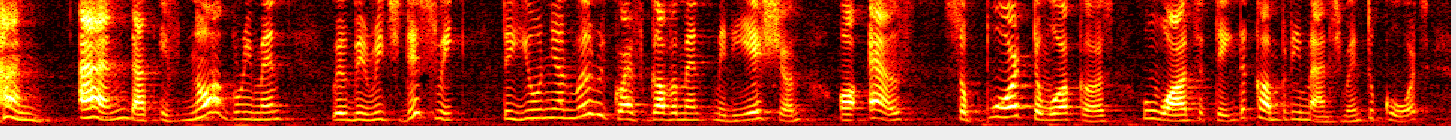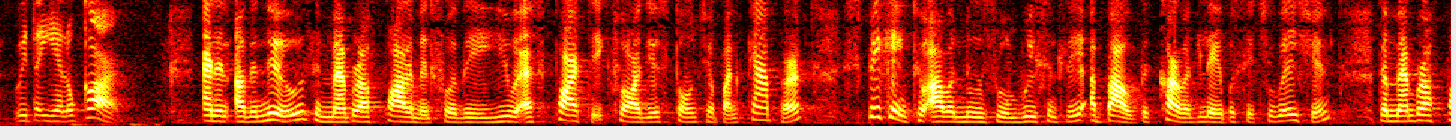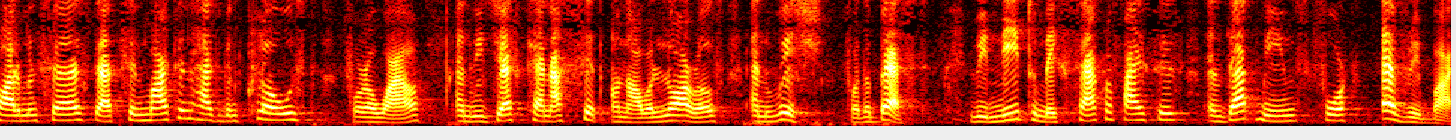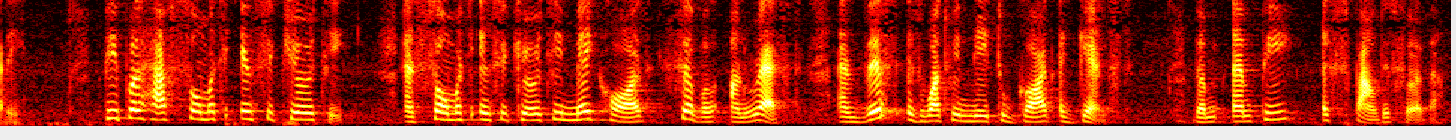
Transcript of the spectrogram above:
and, and that if no agreement will be reached this week, the union will request government mediation or else support the workers who want to take the company management to court with a yellow card. And in other news, a member of parliament for the U.S. party, Claudia Stonechip Buncamper, speaking to our newsroom recently about the current labor situation, the member of parliament says that St. Martin has been closed for a while and we just cannot sit on our laurels and wish for the best. We need to make sacrifices, and that means for everybody. People have so much insecurity, and so much insecurity may cause civil unrest. And this is what we need to guard against. The MP expounded further.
